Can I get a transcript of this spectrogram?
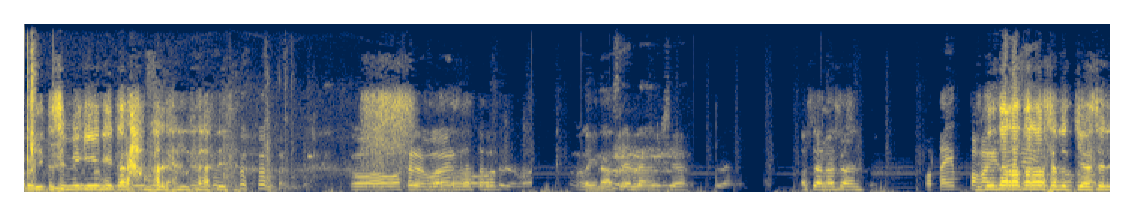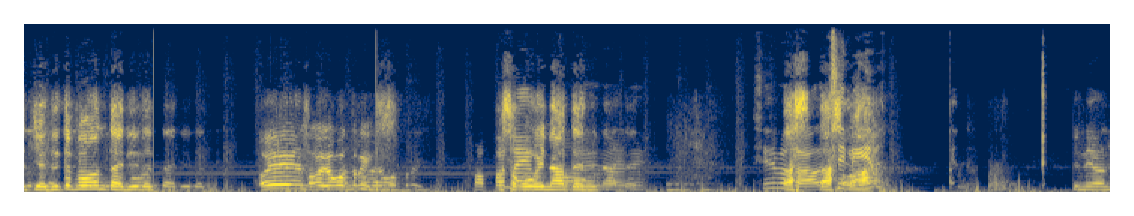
Dito si Mikini, tara, barilin natin. Kawawa naman. Tara, tara, tara. Isa natin. lang siya. Asan, asan? Patayin pa Dito, kayo. tara, tara, sunod siya, sunod siya. Dito punta, dito. Oy, yan. Sakay ako, Trix. Papatayin Pasukuin pa natin. kayo. Sino ba tas Sino yun? Sino yun?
